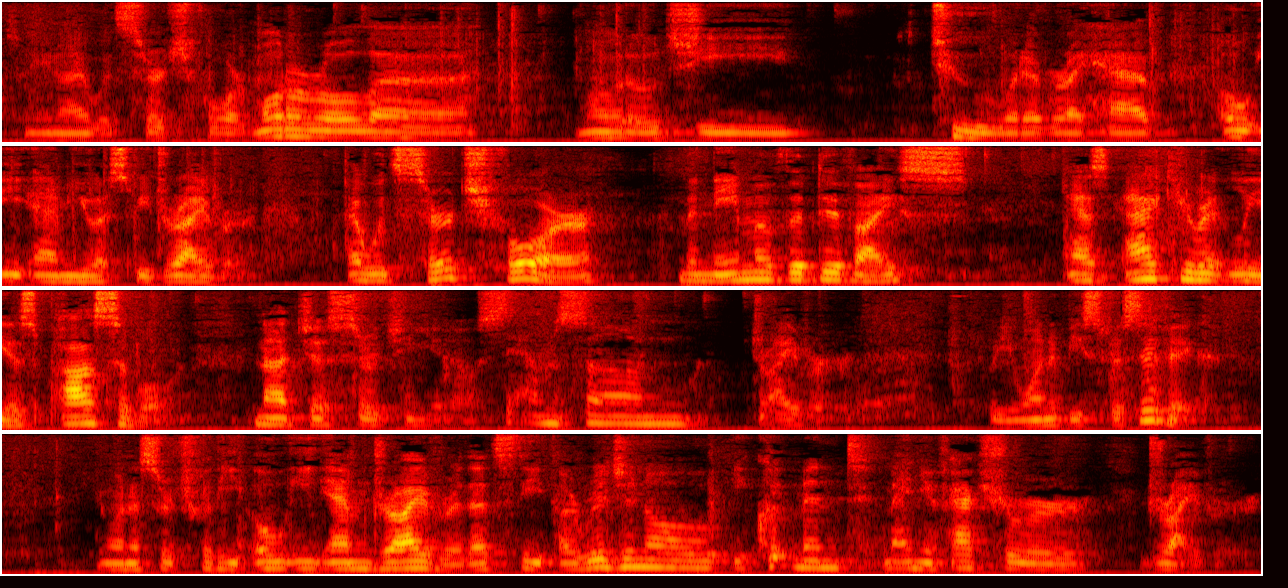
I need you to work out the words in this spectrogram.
So, you know, I would search for Motorola Moto G2, whatever I have, OEM USB driver. I would search for the name of the device as accurately as possible, not just searching, you know, Samsung driver. But you want to be specific. You want to search for the OEM driver. That's the original equipment manufacturer driver.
